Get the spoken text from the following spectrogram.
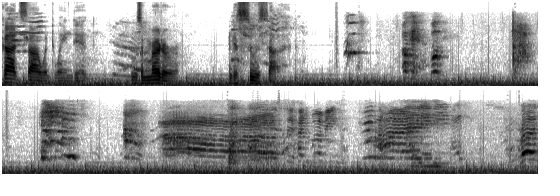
God saw what Dwayne did. He was a murderer and a suicide. Okay, well. Bye. Bye. Bye. Bye.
